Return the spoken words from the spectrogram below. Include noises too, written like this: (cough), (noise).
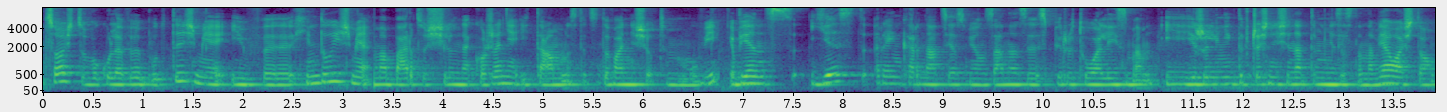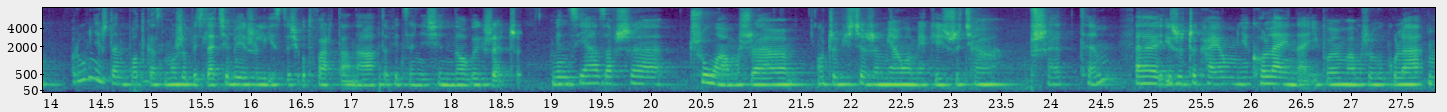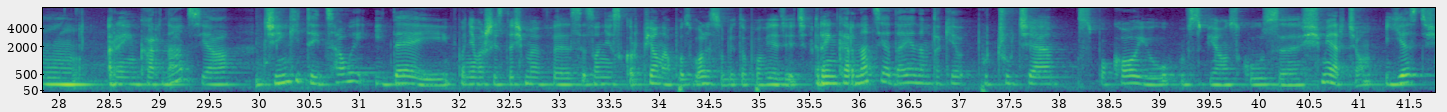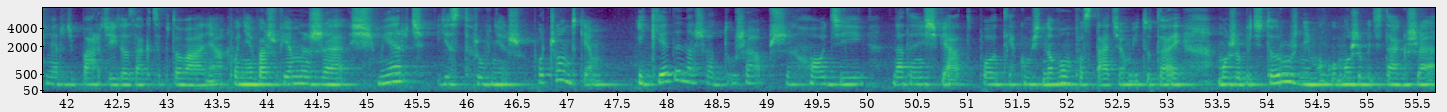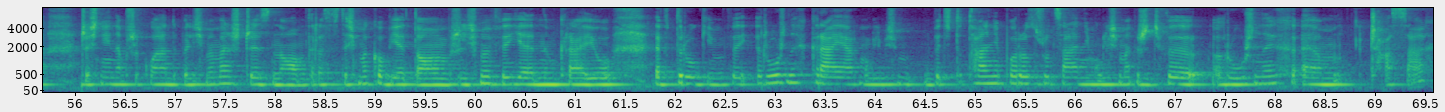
coś, co w ogóle w buddyzmie i w hinduizmie ma bardzo silne korzenie i tam zdecydowanie się o tym mówi. Więc jest reinkarnacja związana ze spirytualizmem i jeżeli nigdy wcześniej się nad tym nie zastanawiałaś, to również ten podcast może być dla Ciebie, jeżeli jesteś otwarta na dowiedzenie się nowych rzeczy. Więc ja zawsze czułam, że oczywiście, że miałam jakieś życia przed tym e, i że czekają mnie kolejne. I powiem Wam, że w ogóle mm, reinkarnacja dzięki tej całej idei, ponieważ jesteśmy w sezonie Skorpiona, pozwolę sobie to powiedzieć, reinkarnacja daje nam takie poczucie spokoju w związku z śmiercią. Jest śmierć bardziej do zaakceptowania, ponieważ wiemy, że śmierć jest również początkiem i kiedy nasza dusza przychodzi na ten świat pod jakąś nową postacią, i tutaj może być to różnie, może być tak, że wcześniej na przykład byliśmy mężczyzną, teraz jesteśmy kobietą, żyliśmy w jednym kraju, w drugim, w różnych krajach, moglibyśmy być totalnie porozrzucani, mogliśmy żyć w różnych um, czasach,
